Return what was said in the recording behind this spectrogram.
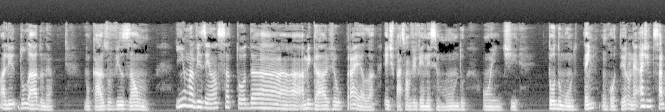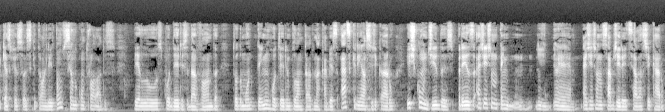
ali do lado, né? No caso, Visão e uma vizinhança toda amigável para ela. Eles passam a viver nesse mundo onde todo mundo tem um roteiro, né? A gente sabe que as pessoas que estão ali estão sendo controladas pelos poderes da Wanda. Todo mundo tem um roteiro implantado na cabeça. As crianças ficaram escondidas, presas. A gente não tem. É, a gente não sabe direito se elas ficaram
